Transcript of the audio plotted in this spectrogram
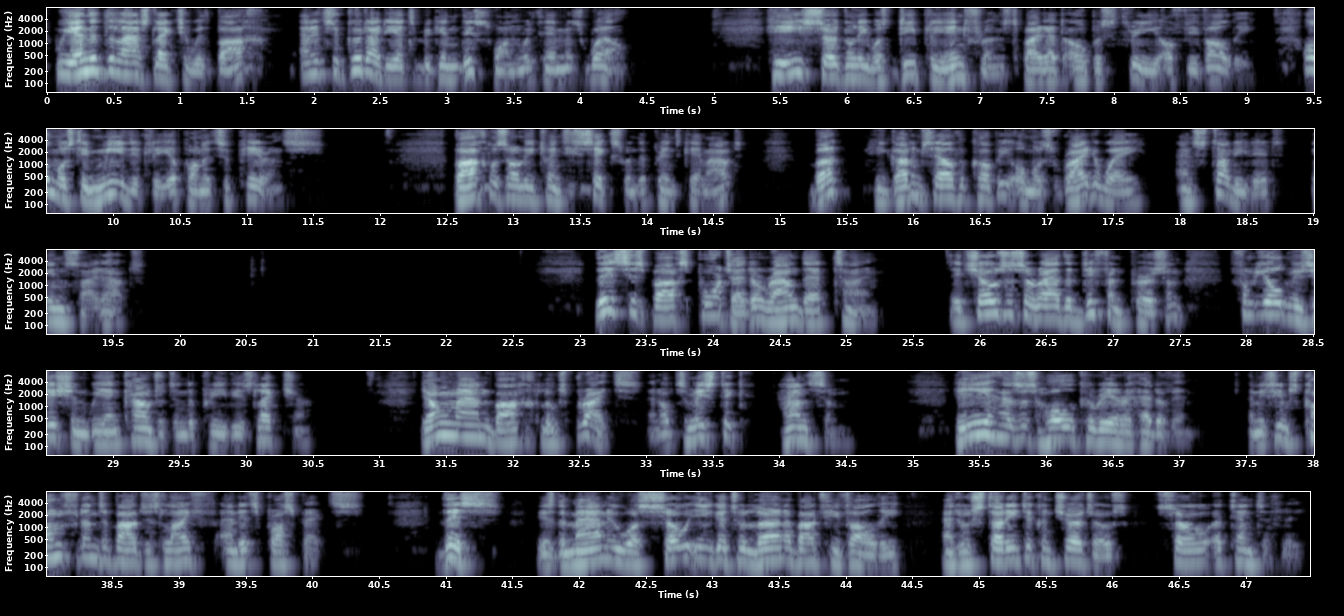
We ended the last lecture with Bach, and it's a good idea to begin this one with him as well. He certainly was deeply influenced by that Opus 3 of Vivaldi, almost immediately upon its appearance. Bach was only 26 when the print came out, but he got himself a copy almost right away and studied it inside out. This is Bach's portrait around that time. It shows us a rather different person from the old musician we encountered in the previous lecture. Young man Bach looks bright and optimistic, handsome. He has his whole career ahead of him, and he seems confident about his life and its prospects. This is the man who was so eager to learn about Vivaldi and who studied the concertos so attentively.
